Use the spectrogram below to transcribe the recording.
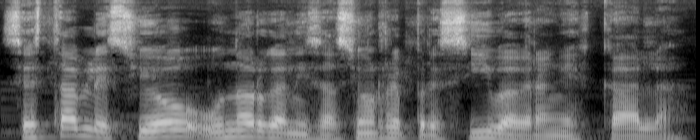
se estableció una organización represiva a gran escala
